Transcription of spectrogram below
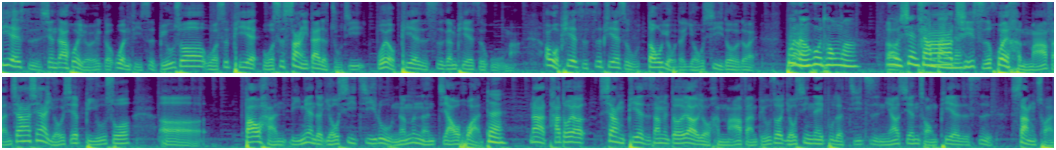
PS 现在会有一个问题是，比如说我是 PS，我是上一代的主机，我有 PS 四跟 PS 五嘛，而我 PS 四、PS 五都有的游戏，对不对？不能互通吗？如果线上版的，其实会很麻烦。像它现在有一些，比如说呃，包含里面的游戏记录能不能交换？对。那它都要像 PS 上面都要有很麻烦，比如说游戏内部的机制，你要先从 PS 四上传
